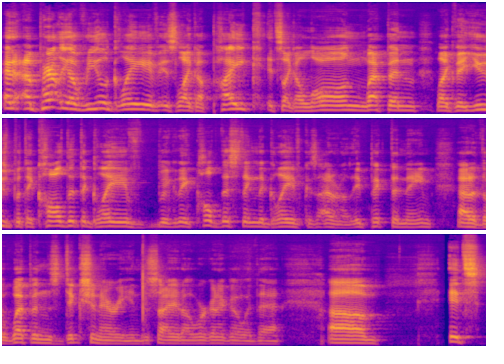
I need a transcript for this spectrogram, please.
and apparently a real glaive is like a pike. It's like a long weapon, like they use, but they called it the glaive. They called this thing the glaive because I don't know. They picked the name out of the weapons dictionary and decided, oh, we're gonna go with that. Um, it's.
